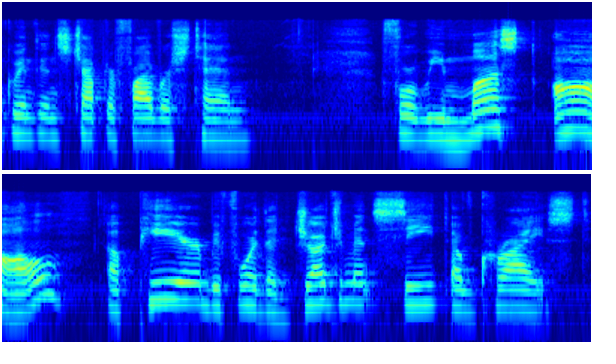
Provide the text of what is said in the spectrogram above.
Corinthians chapter 5 verse 10. For we must all appear before the judgment seat of Christ,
